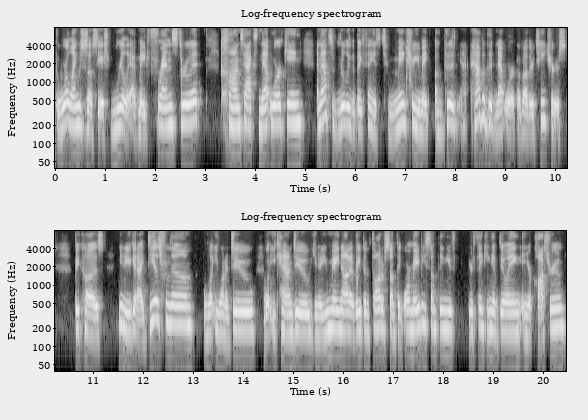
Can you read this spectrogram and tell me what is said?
the World Language Association, really, I've made friends through it contacts, networking. And that's really the big thing is to make sure you make a good, have a good network of other teachers because you know you get ideas from them on what you want to do what you can do you know you may not have even thought of something or maybe something you you're thinking of doing in your classroom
